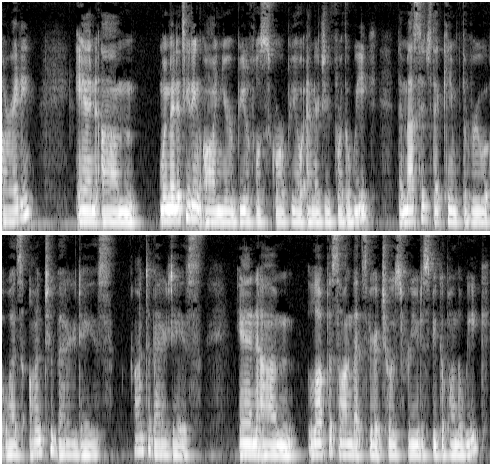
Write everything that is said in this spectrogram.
Alrighty? And um, when meditating on your beautiful Scorpio energy for the week, the message that came through was on to better days, on to better days. And um, love the song that Spirit chose for you to speak upon the week.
